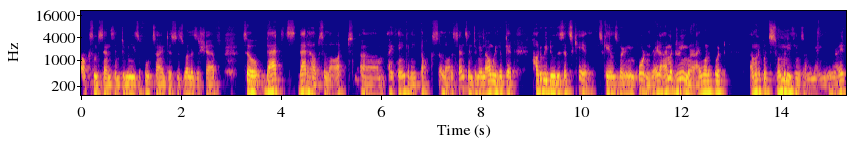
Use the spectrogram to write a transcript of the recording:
talks some sense into me. He's a food scientist as well as a chef. So that's that helps a lot um, i think and he talks a lot of sense into me. Now we look at how do we do this at scale? Scale is very important right? I'm a dreamer. I want to put I want to put so many things on the menu, right?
